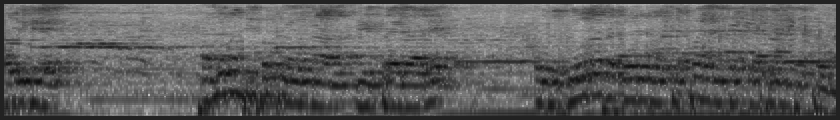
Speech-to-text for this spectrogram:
ಅವರಿಗೆ ಅನುಮತಿ ಪತ್ರವನ್ನು ನೀಡ್ತಾ ಇದ್ದಾರೆ. ಒಂದು ಜೋರಾದ ಗೌರವ ಚಪ್ಪಾಳೆ ಅಭಿನಂದಿಸೋಣ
